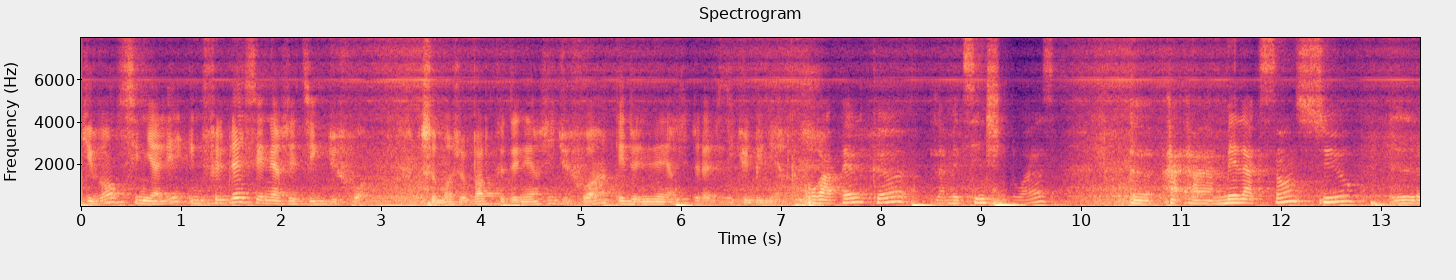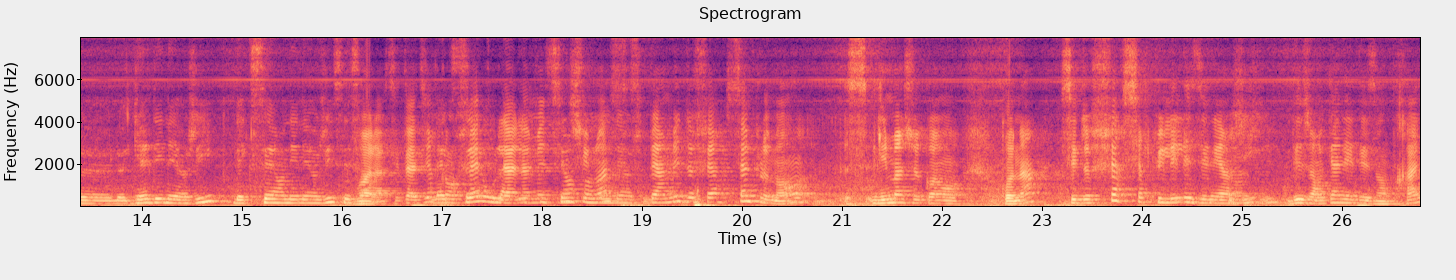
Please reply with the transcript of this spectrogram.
qui vont signaler une faiblesse énergétique du foie. Parce que moi, je parle que d'énergie du foie et de l'énergie de la vésicule biliaire. On rappelle que la médecine chinoise euh, met l'accent sur le, gain d'énergie, l'excès en énergie, c'est ça? Voilà, c'est-à-dire qu'en fait, la, la, médecine chinoise permet de faire simplement, l'image qu'on a, c'est de faire circuler les énergies des organes et des entrailles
